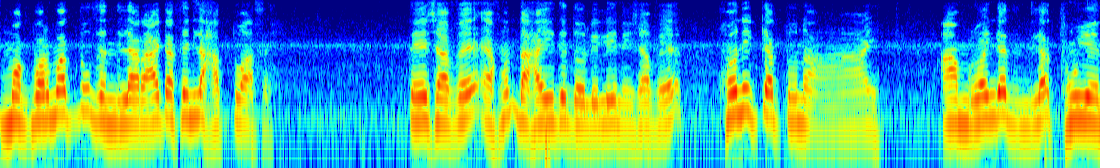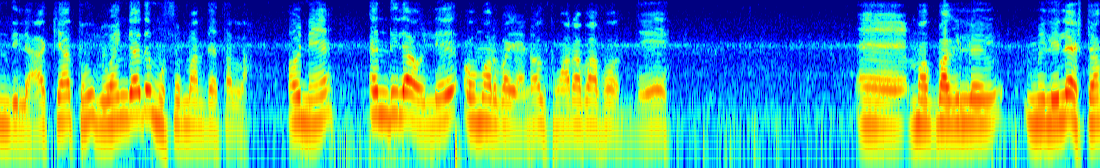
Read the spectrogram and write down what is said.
মকবরমাতো জেন্দিলা রাইট আছে নিলে হাতটো আছে। তে হিসাবে এখন দাহাইতে দলিলিন হিসাবে হনিকাতো নাই। আম রোহিঙ্গা দিলা থুই দিলা, আখিয়া থুই রোহিঙ্গা দে মুসলমান দে তাল্লা ওই নে এন দিলা হইলে ওমর ভাই আনল তোমারা বাপত দে। মগ বাগিলে মিলিলে স্ট্রং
